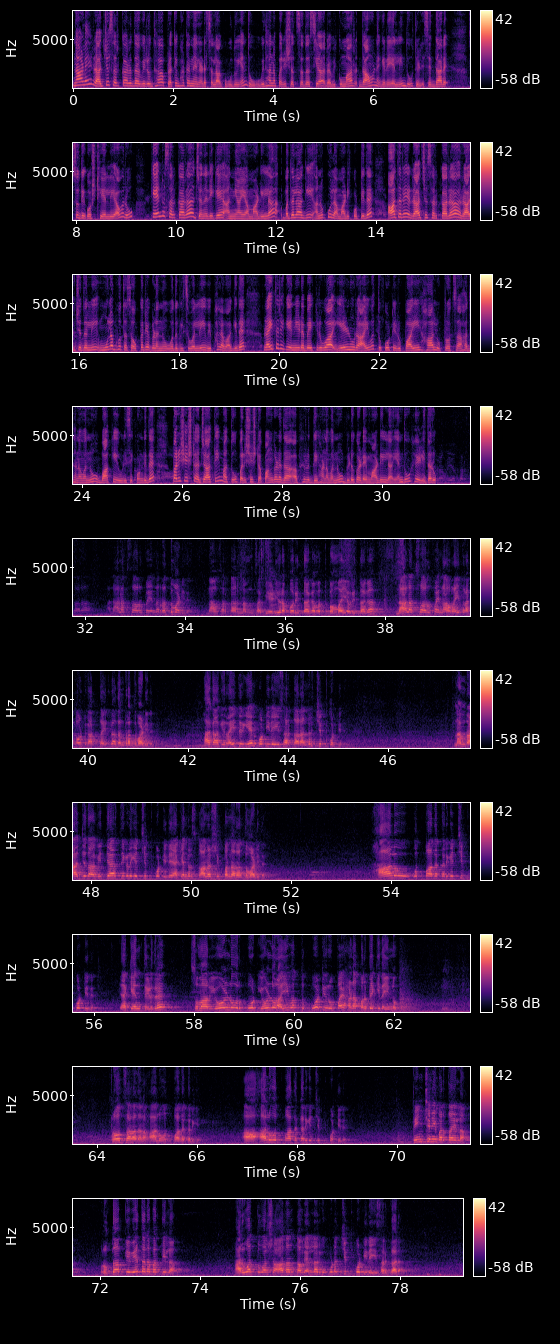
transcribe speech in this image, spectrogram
ನಾಳೆ ರಾಜ್ಯ ಸರ್ಕಾರದ ವಿರುದ್ಧ ಪ್ರತಿಭಟನೆ ನಡೆಸಲಾಗುವುದು ಎಂದು ವಿಧಾನ ಪರಿಷತ್ ಸದಸ್ಯ ರವಿಕುಮಾರ್ ದಾವಣಗೆರೆಯಲ್ಲಿಂದು ತಿಳಿಸಿದ್ದಾರೆ. ಸುದ್ದಿಗೋಷ್ಠಿಯಲ್ಲಿ ಅವರು ಕೇಂದ್ರ ಸರ್ಕಾರ ಜನರಿಗೆ ಅನ್ಯಾಯ ಮಾಡಿಲ್ಲ, ಬದಲಾಗಿ ಅನುಕೂಲ ಮಾಡಿಕೊಟ್ಟಿದೆ. ಆದರೆ ರಾಜ್ಯ ಸರ್ಕಾರ ರಾಜ್ಯದಲ್ಲಿ ಮೂಲಭೂತ ಸೌಕರ್ಯಗಳನ್ನು ಒದಗಿಸುವಲ್ಲಿ ವಿಫಲವಾಗಿದೆ. ರೈತರಿಗೆ ನೀಡಬೇಕಿರುವ ಏಳ್ನೂರ ಐವತ್ತು ಕೋಟಿ ರೂಪಾಯಿ ಹಾಲು ಪ್ರೋತ್ಸಾಹ ಧನವನ್ನು ಬಾಕಿ ಉಳಿಸಿಕೊಂಡಿದೆ. ಪರಿಶಿಷ್ಟ ಜಾತಿ ಮತ್ತು ಪರಿಶಿಷ್ಟ ಪಂಗಡದ ಅಭಿವೃದ್ಧಿ ಹಣವನ್ನು ಬಿಡುಗಡೆ ಮಾಡಿಲ್ಲ ಎಂದು ಹೇಳಿದರು. ನಾವು ಸರ್ಕಾರ ನಮ್ಮ ಯಡಿಯೂರಪ್ಪ ಅವರಿದ್ದಾಗ ಮತ್ತು ಬೊಮ್ಮಾಯಿ ಅವರಿದ್ದಾಗ ನಾಲ್ಕು ಸಾವಿರ ರೂಪಾಯಿ ನಾವು ರೈತರ ಅಕೌಂಟ್ಗೆ ಹಾಕ್ತಾ ಇದ್ವಿ, ಅದನ್ನು ರದ್ದು ಮಾಡಿದೆ. ಹಾಗಾಗಿ ರೈತರಿಗೆ ಏನು ಕೊಟ್ಟಿದೆ ಈ ಸರ್ಕಾರ ಅಂದರೆ ಚಿಪ್ ಕೊಟ್ಟಿದೆ. ನಮ್ಮ ರಾಜ್ಯದ ವಿದ್ಯಾರ್ಥಿಗಳಿಗೆ ಚಿಪ್ ಕೊಟ್ಟಿದೆ, ಯಾಕೆಂದ್ರೆ ಸ್ಕಾಲರ್ಶಿಪ್ ಅನ್ನ ರದ್ದು ಮಾಡಿದೆ. ಹಾಲು ಉತ್ಪಾದಕರಿಗೆ ಚಿಪ್ ಕೊಟ್ಟಿದೆ. ಯಾಕೆ ಅಂತ ಹೇಳಿದ್ರೆ ಸುಮಾರು ಏಳ್ನೂರು ಕೋಟಿ, ಏಳ್ನೂರ ಐವತ್ತು ಕೋಟಿ ರೂಪಾಯಿ ಹಣ ಬರಬೇಕಿದೆ ಇನ್ನು. ಪ್ರೋತ್ಸಾಹಧನ ಹಾಲು ಉತ್ಪಾದಕರಿಗೆ. ಆ ಹಾಲು ಉತ್ಪಾದಕರಿಗೆ ಚಿಪ್ ಕೊಟ್ಟಿದೆ. ಪಿಂಚಣಿ ಬರ್ತಾ ಇಲ್ಲ. ವೃದ್ಧಾಪ್ಯ ವೇತನ ಬರ್ತಿಲ್ಲ. ಅರವತ್ತು ವರ್ಷ ಆದಂತವ್ರೆಲ್ಲರಿಗೂ ಕೂಡ ಚಿಪ್ ಕೊಟ್ಟಿದೆ ಈ ಸರ್ಕಾರ.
